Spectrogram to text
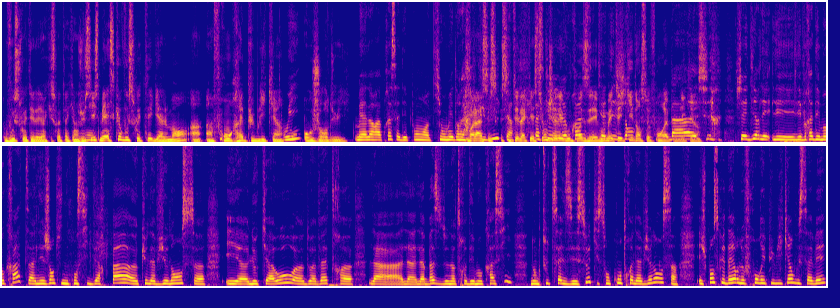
Vous souhaitez d'ailleurs qu'il soit attaqué en justice, mais est-ce que vous souhaitez également un, un front républicain oui. aujourd'hui? Mais alors après, ça dépend qui on met dans la voilà, République. Voilà, c'était la question que, j'allais vous poser. Vous mettez qui dans ce front bah, républicain? bah, J'allais dire les, les, les, vrais démocrates, les gens qui ne considèrent pas que la violence et le chaos doivent être la, la, la base de notre démocratie. Donc toutes celles et ceux qui sont contre la violence. Et je pense que d'ailleurs le Front républicain, vous savez,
